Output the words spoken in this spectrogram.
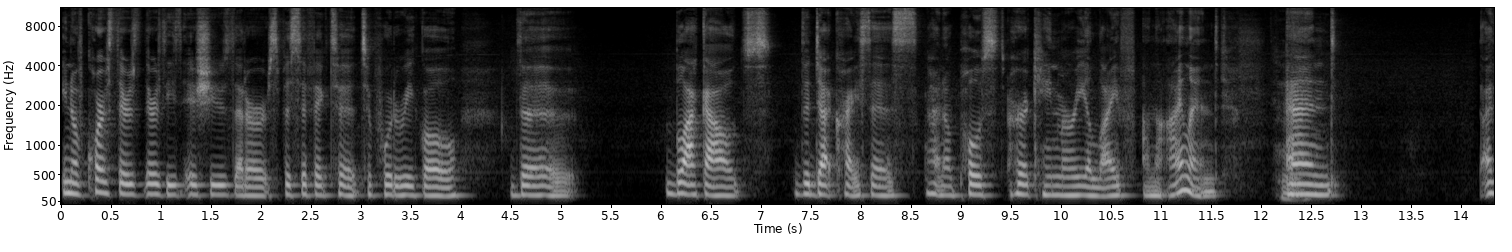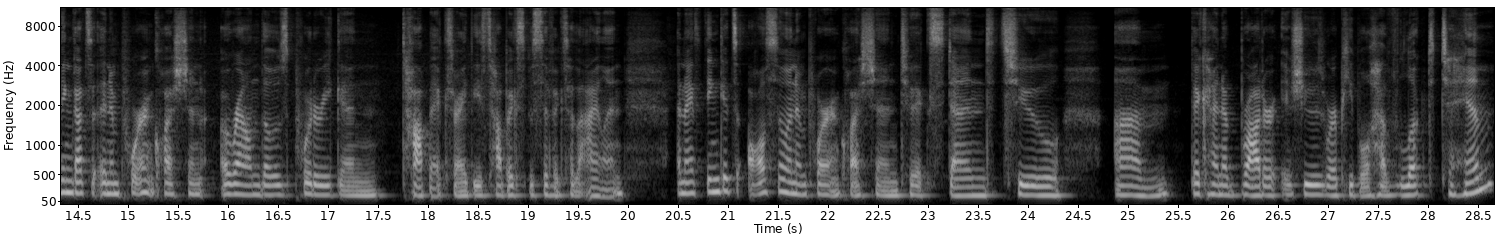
You know, of course, there's there's these issues that are specific to to Puerto Rico, the blackouts, the debt crisis, kind of post Hurricane Maria life on the island, hmm. and I think that's an important question around those Puerto Rican topics, right? These topics specific to the island. And I think it's also an important question to extend to um, the kind of broader issues where people have looked to him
